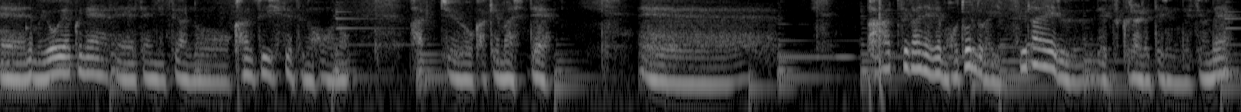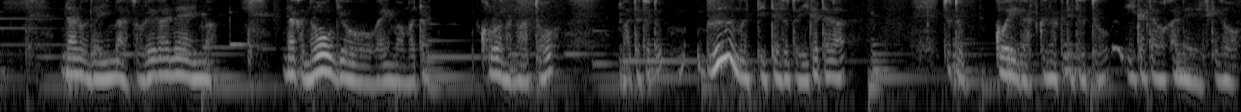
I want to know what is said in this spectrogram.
えー、でもようやくね、えー、先日あの冠水施設の方の発注をかけまして、えー、パーツがねでもほとんどがイスラエルで作られてるんですよね。なので今それがね今なんか農業が今またコロナの後またちょっとブームって言ったらちょっと言い方がちょっと声が少なくてちょっと言い方わかんないですけど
